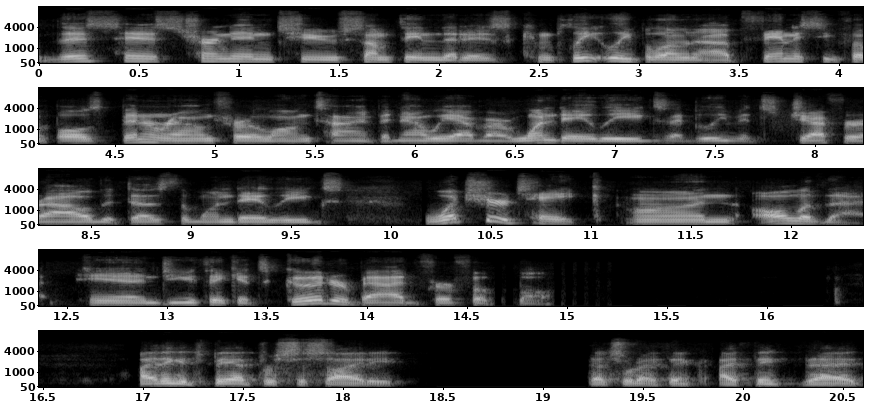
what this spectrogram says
This has turned into something that is completely blown up. Fantasy football's been around for a long time, but now we have our one day leagues. I believe it's Jeff or Al that does the one day leagues. What's your take on all of that? And do you think it's good or bad for football? I think it's bad for society. That's what I think. I think that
